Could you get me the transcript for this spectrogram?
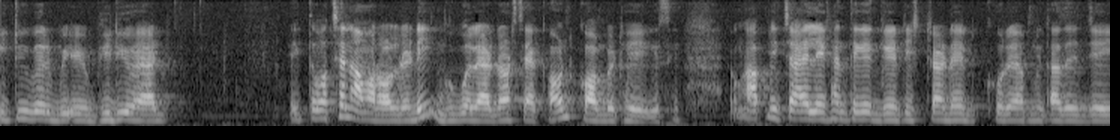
ইউটিউবের ভিডিও অ্যাড দেখতে পাচ্ছেন, আমার already Google AdWords account complete হয়ে গেছে। এবং আপনি চাইলে এখান থেকে গেট স্টার্টেড করে আপনি তাদের যেই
